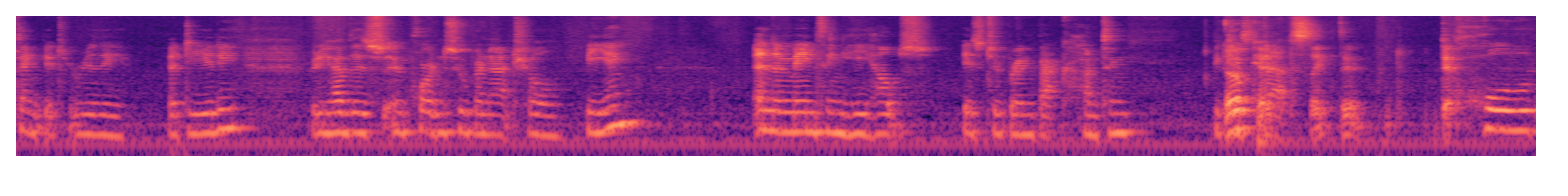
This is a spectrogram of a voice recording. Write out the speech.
think it's really a deity but you have this important supernatural being and the main thing he helps is to bring back hunting because Okay. that's like the the whole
